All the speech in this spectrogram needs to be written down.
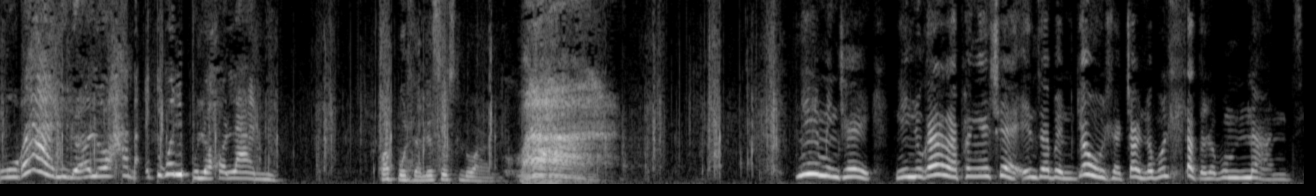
ngubani loyo lohamba etukwela ibhuloho lami? Kwabhodla leso silwane. Ngimi nje nginyukela lapha ngesheya entsabeni ngiyodla tshani lobuhlaza lobumnanzi.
